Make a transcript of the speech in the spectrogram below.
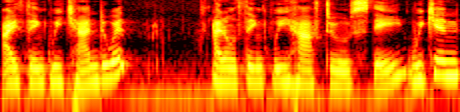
I think we can do it. I don't think we have to stay. We can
